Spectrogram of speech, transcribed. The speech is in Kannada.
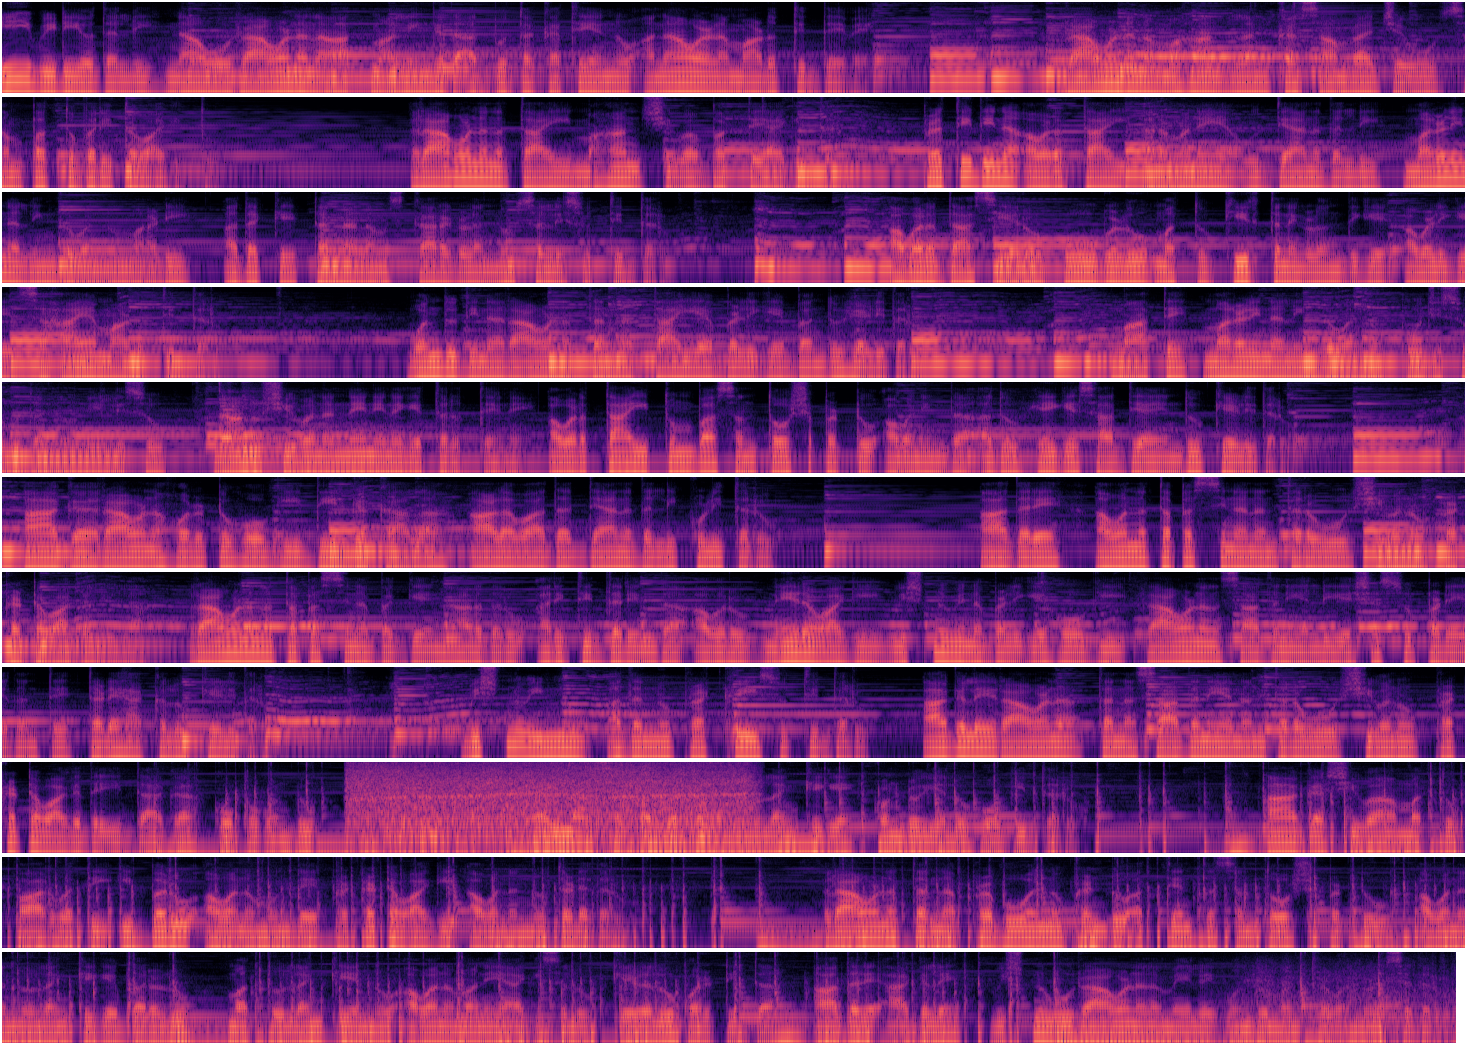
ಈ ವಿಡಿಯೋದಲ್ಲಿ ನಾವು ರಾವಣನ ಆತ್ಮಲಿಂಗದ ಅದ್ಭುತ ಕಥೆಯನ್ನು ಅನಾವರಣ ಮಾಡುತ್ತಿದ್ದೇವೆ. ರಾವಣನ ಮಹಾನ್ ಲಂಕಾ ಸಾಮ್ರಾಜ್ಯವು ಸಂಪತ್ತು ಭರಿತವಾಗಿತ್ತು ರಾವಣನ ತಾಯಿ ಮಹಾನ್ ಶಿವ ಭಕ್ತೆಯಾಗಿದ್ದರು. ಪ್ರತಿದಿನ ಅವರ ತಾಯಿ ಅರಮನೆಯ ಉದ್ಯಾನದಲ್ಲಿ ಮರಳಿನ ಲಿಂಗವನ್ನು ಮಾಡಿ ಅದಕ್ಕೆ ತನ್ನ ನಮಸ್ಕಾರಗಳನ್ನು ಸಲ್ಲಿಸುತ್ತಿದ್ದರು. ಅವರ ದಾಸಿಯರು ಹೂವುಗಳು ಮತ್ತು ಕೀರ್ತನೆಗಳೊಂದಿಗೆ ಅವಳಿಗೆ ಸಹಾಯ ಮಾಡುತ್ತಿದ್ದರು. ಒಂದು ದಿನ ರಾವಣ ತನ್ನ ತಾಯಿಯ ಬಳಿಗೆ ಬಂದು ಹೇಳಿದರು. ಮಾತೆ ಮರಳಿನ ಲಿಂಗವನ್ನು ಪೂಜಿಸುವುದನ್ನು ನಿಲ್ಲಿಸು. ನಾನು ಶಿವನನ್ನೇ ನಿನಗೆ ತರುತ್ತೇನೆ. ಅವರ ತಾಯಿ ತುಂಬಾ ಸಂತೋಷಪಟ್ಟು ಅವನಿಂದ ಅದು ಹೇಗೆ ಸಾಧ್ಯ ಎಂದು ಕೇಳಿದರು. ಆಗ ರಾವಣ ಹೊರಟು ಹೋಗಿ ದೀರ್ಘಕಾಲ ಆಳವಾದ ಧ್ಯಾನದಲ್ಲಿ ಕುಳಿತರು. ಆದರೆ ಅವನ ತಪಸ್ಸಿನ ನಂತರವೂ ಶಿವನು ಪ್ರಕಟವಾಗಲಿಲ್ಲ. ರಾವಣನ ತಪಸ್ಸಿನ ಬಗ್ಗೆ ನಾರದರು ಅರಿತಿದ್ದರಿಂದ ಅವರು ನೇರವಾಗಿ ವಿಷ್ಣುವಿನ ಬಳಿಗೆ ಹೋಗಿ ರಾವಣನ ಸಾಧನೆಯಲ್ಲಿ ಯಶಸ್ಸು ಪಡೆಯದಂತೆ ತಡೆಹಾಕಲು ಕೇಳಿದರು. ವಿಷ್ಣು ಇನ್ನೂ ಅದನ್ನು ಪ್ರಕ್ರಿಯಿಸುತ್ತಿದ್ದರು. ಆಗಲೇ ರಾವಣ ತನ್ನ ಸಾಧನೆಯ ನಂತರವೂ ಶಿವನು ಪ್ರಕಟವಾಗದೇ ಇದ್ದಾಗ ಕೋಪಗೊಂಡು ಕೈಲಾಸ ಪರ್ವತವನ್ನು ಲಂಕೆಗೆ ಕೊಂಡೊಯ್ಯಲು ಹೋಗಿದ್ದರು. ಆಗ ಶಿವ ಮತ್ತು ಪಾರ್ವತಿ ಇಬ್ಬರೂ ಅವನ ಮುಂದೆ ಪ್ರಕಟವಾಗಿ ಅವನನ್ನು ತಡೆದರು. ರಾವಣ ತನ್ನ ಪ್ರಭುವನ್ನು ಕಂಡು ಅತ್ಯಂತ ಸಂತೋಷಪಟ್ಟು ಅವನನ್ನು ಲಂಕೆಗೆ ಬರಲು ಮತ್ತು ಲಂಕೆಯನ್ನು ಅವನ ಮನೆಯಾಗಿಸಲು ಕೇಳಲು ಹೊರಟಿದ್ದ, ಆದರೆ ಆಗಲೇ ವಿಷ್ಣುವು ರಾವಣನ ಮೇಲೆ ಒಂದು ಮಂತ್ರವನ್ನು ಎಸೆದರು.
